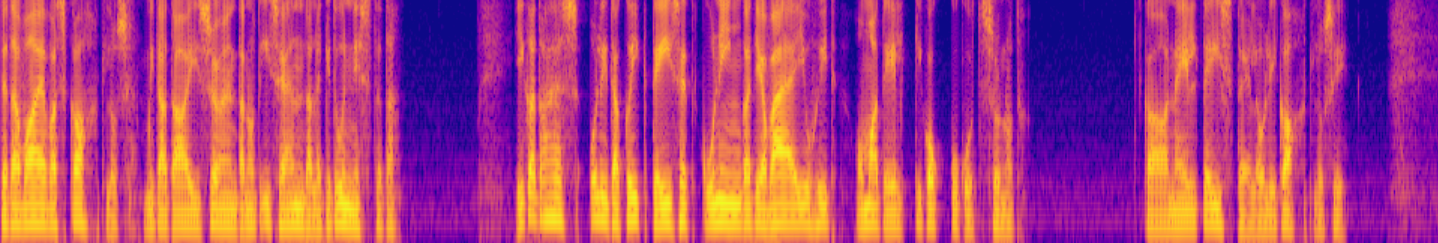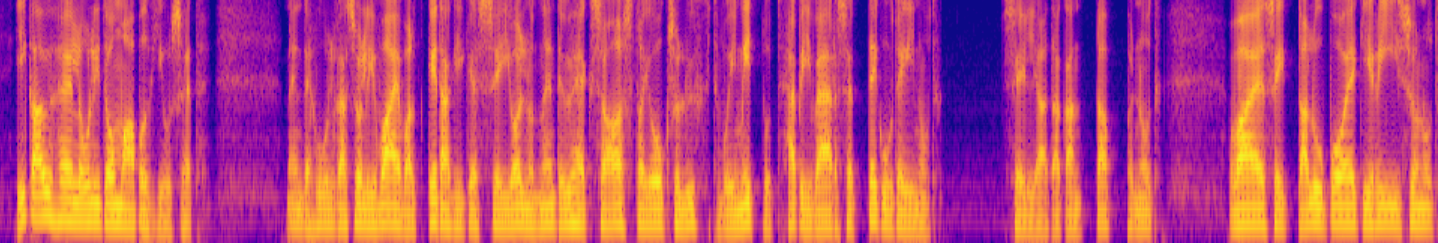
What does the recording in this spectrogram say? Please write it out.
teda vaevas kahtlus, mida ta ei sööndanud iseendalegi tunnistada. igatahes oli ta kõik teised kuningad ja väejuhid oma telki kokku kutsunud. ka neil teistel oli kahtlusi. igaühel olid oma põhjused. Nende hulgas oli vaevalt kedagi, kes ei olnud nende üheksa aasta jooksul üht või mitut häbiväärset tegu teinud. selja tagant tapnud, vaeseid talupoegi riisunud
